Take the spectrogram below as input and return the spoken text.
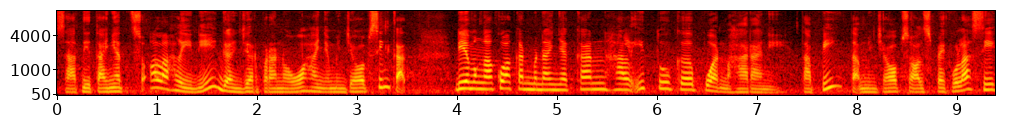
Saat ditanya soal hal ini, Ganjar Pranowo hanya menjawab singkat. Dia mengaku akan menanyakan hal itu ke Puan Maharani, tapi tak menjawab soal spekulasi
